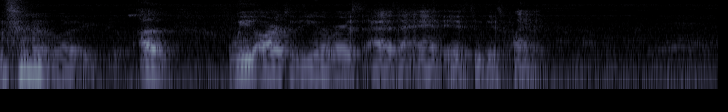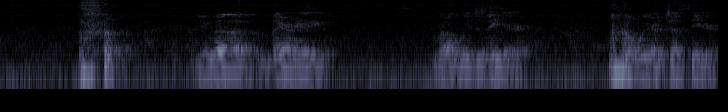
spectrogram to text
like, us, we are to the universe as an ant is to this planet. you gotta, ain't, bro. We just here. we are just here.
